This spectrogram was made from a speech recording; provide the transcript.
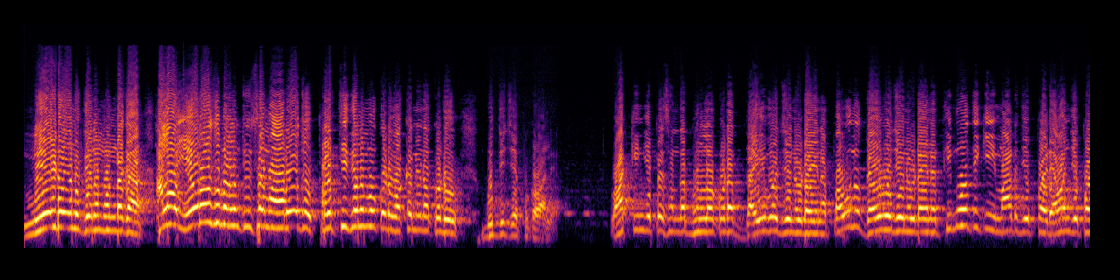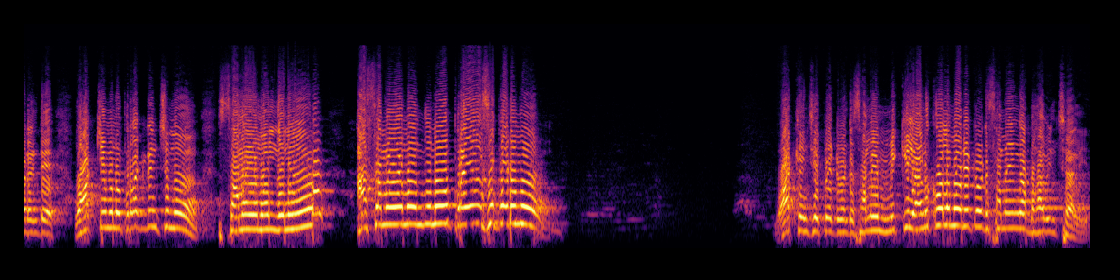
నేడు అని దినముండగా. అలా ఏ రోజు మనం చూసామో ఆ రోజు ప్రతి దినము కూడా ఒకరినొకడు బుద్ధి చెప్పుకోవాలి. వాక్యం చెప్పే సందర్భంలో కూడా దైవజనుడైన పౌలు దైవజనుడైన తిమోతికి ఈ మాట చెప్పాడు. ఏమని చెప్పాడంటే వాక్యమును ప్రకటించము. సమయమందును అసమయమందును ప్రయాసపడము. వాక్యం చెప్పేటువంటి సమయం మిక్కిలి అనుకూలమైనటువంటి సమయంగా భావించాలి.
